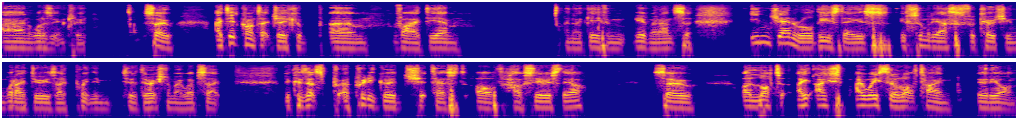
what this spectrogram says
and what does it include? So, I did contact Jacob um, via DM, and I gave him gave him an answer. In general, these days, if somebody asks for coaching, what I do is I point them to the direction of my website because that's a pretty good shit test of how serious they are. So, a lot. I, I I wasted a lot of time early on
